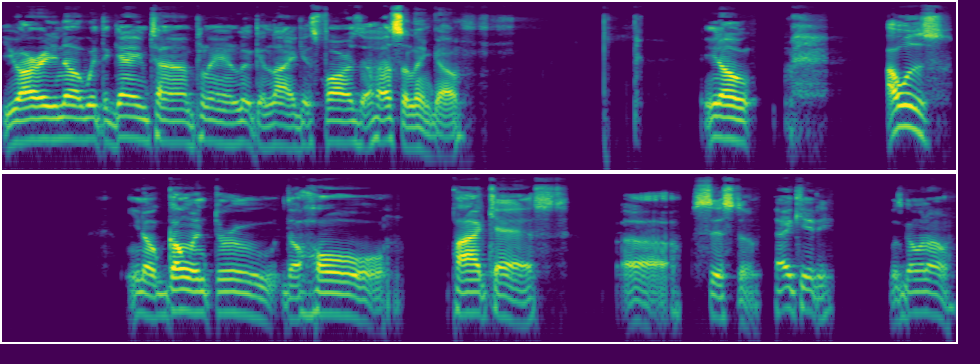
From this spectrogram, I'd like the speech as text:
you already know what the game time plan looking like as far as the hustling go. You know, I was, you know, going through the whole podcast uh system. Hey Kitty, what's going on?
